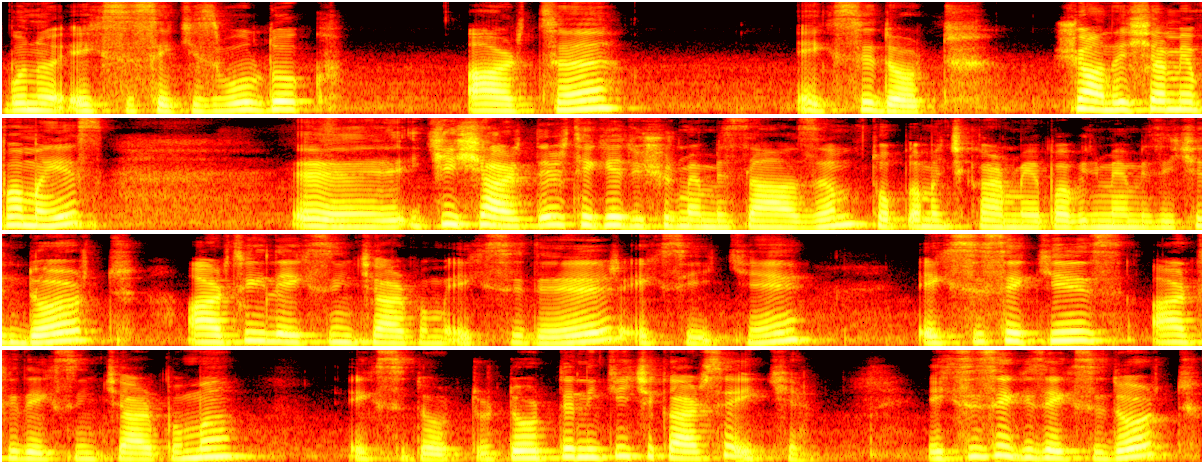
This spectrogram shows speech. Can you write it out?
Bunu eksi 8 bulduk. Artı eksi 4. Şu anda işlem yapamayız. Ee, iki işaretleri teke düşürmemiz lazım. Toplama çıkarma yapabilmemiz için 4 artı ile eksinin çarpımı eksidir. Eksi 2. Eksi 8 artı ile eksinin çarpımı eksi 4'tür. 4'ten 2 çıkarsa 2. Eksi 8 eksi 4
